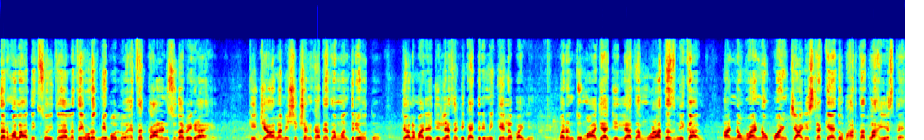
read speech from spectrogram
तर मला अधिक सोयीचं झालं तर एवढंच मी बोललो. ह्याचं कारणसुद्धा वेगळं आहे. की ज्यावेळेला मी शिक्षण खात्याचा मंत्री होतो त्यावेळेला माझ्या जिल्ह्यासाठी काहीतरी मी केलं पाहिजे. परंतु माझ्या जिल्ह्याचा मुळातच निकाल हा नव्याण्णव पॉईंट चाळीस टक्के आहे जो भारतातला हायेस्ट आहे.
